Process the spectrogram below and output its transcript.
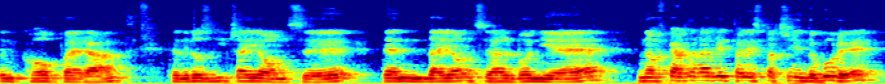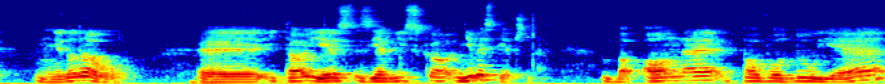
ten kooperant, ten rozliczający, ten dający albo nie. No w każdym razie to jest patrzenie do góry, nie do dołu. E, I to jest zjawisko niebezpieczne, bo one powoduje, e,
